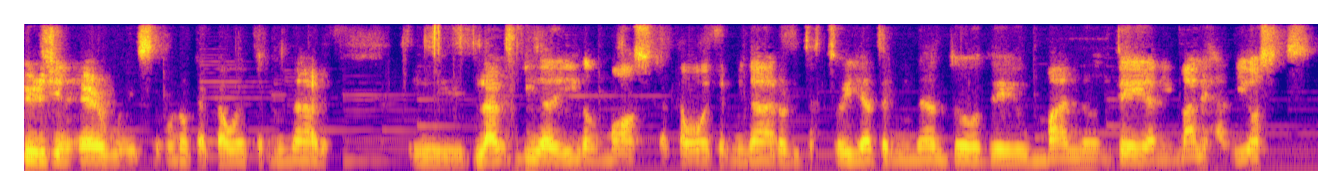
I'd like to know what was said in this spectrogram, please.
Virgin Airways, es uno que acabo de terminar. Eh, la vida de Elon Musk que acabo de terminar. Ahorita estoy ya terminando de humanos, de animales a dioses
